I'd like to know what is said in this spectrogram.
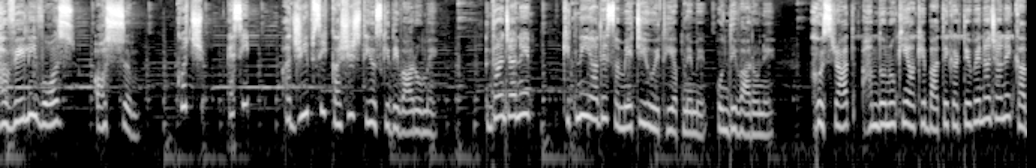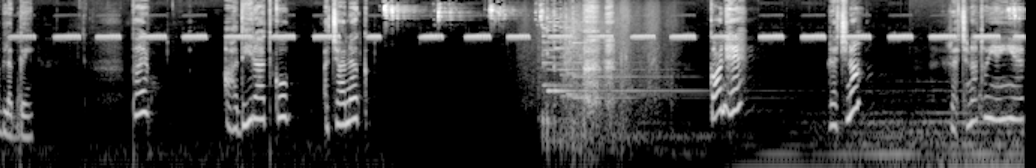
हवेली वॉज़ ऑसम कुछ ऐसी अजीब सी कशिश थी उसकी दीवारों में। ना जाने कितनी यादें समेटी हुई थी अपने में, उन दीवारों ने। उस रात हम दोनों की आँखें बातें करते हुए ना जाने कब लग गई। पर आधी रात को अचानक कौन है? रचना? रचना तो यही है।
